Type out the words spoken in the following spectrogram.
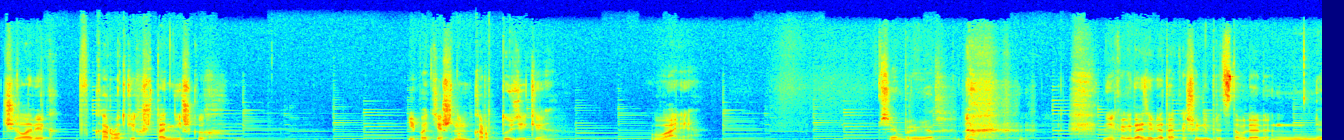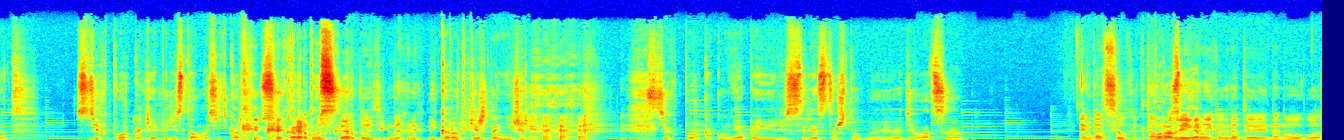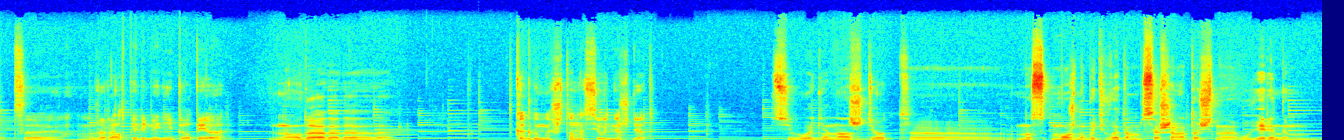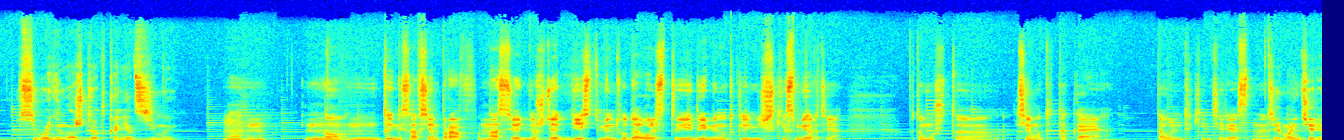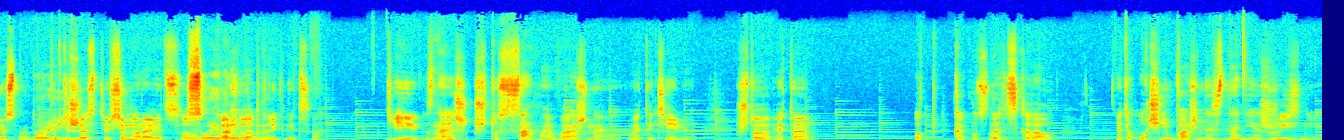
Человек в коротких штанишках и потешном картузике. Ваня. Всем привет. Никогда тебя так еще не представляли? Нет, с тех пор, как я перестал носить картуз. Картуз, картузик, да. И короткие штанишки. С тех пор, как у меня появились средства, чтобы одеваться Это Ну, отсылка к тому времени, когда ты на Новый год э, жрал пельмени и пил пиво. Ну да, да, да, да, да. Как думаешь, что нас сегодня ждет? Сегодня нас ждет, э, ну, можно быть в этом совершенно точно уверенным. Сегодня нас ждет конец зимы. Угу. Но ты не совсем прав. Нас сегодня ждет 10 минут удовольствия и 2 минуты клинической смерти. Потому что тема-то такая, довольно-таки интересная. Тема интересная, да. Про и путешествия всем нравится, у каждого откликнется. И знаешь, что самое важное в этой теме? Что это, вот как вот да, ты сказал, это очень важное знание жизни.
